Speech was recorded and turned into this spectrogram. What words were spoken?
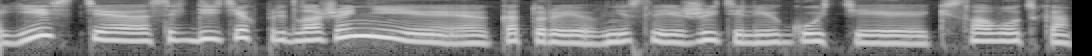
Есть среди тех предложений, которые внесли жители и гости Кисловодска,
